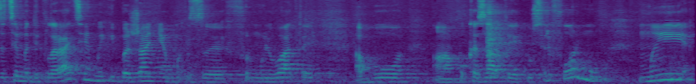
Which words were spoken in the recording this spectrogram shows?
за цими деклараціями і бажанням сформулювати або показати якусь реформу, ми е,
